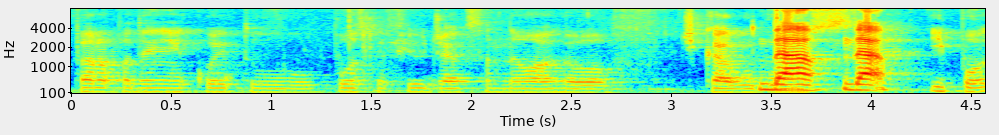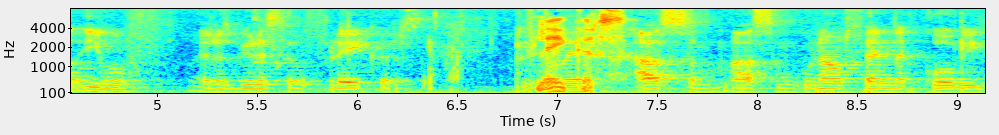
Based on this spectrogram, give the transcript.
това нападение, което после Фил Джаксън налага в Чикаго Да, да. И, по, и в, разбира се, в Лейкърс. Лейкърс. Аз съм, аз съм голям фен на Коби.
